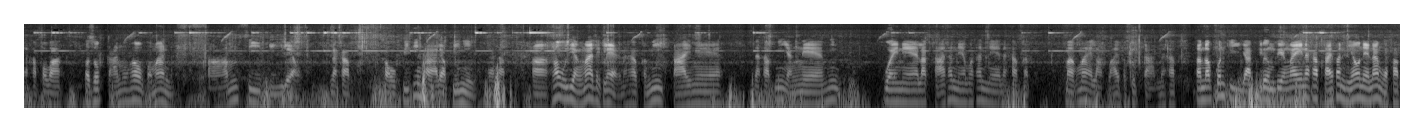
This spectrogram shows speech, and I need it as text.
นะครับ เพราะว่าประสบการณ์ของเฮาประมาณ3 4ปีแล้วนะครับ เขาปีที่หาแล้วปีนี้นะครับอ่าเฮาเลี้ยงมาแรกๆนะครับก็มีตายแน่นะครับ มีหยังแน่มีป่วยแน่รักษาท่านแน่บ่ท่านแน่นะครับกับมากมายหลากหลายประสบการณ์นะครับสำหรับคนที่อยากเริ่มเลี้ยงใหม่นะครับ สายพันธุ์เหนียวแนะนำกันครับ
